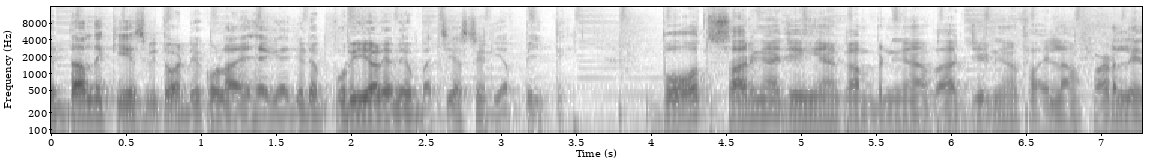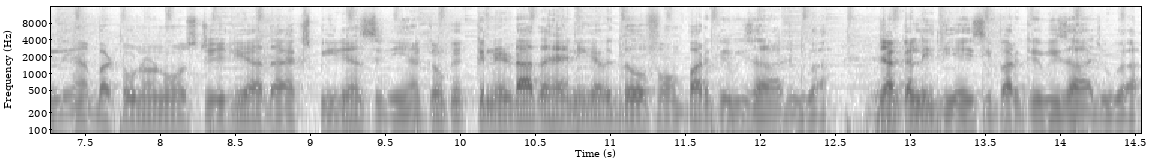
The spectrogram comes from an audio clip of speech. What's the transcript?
ਐਦਾਂ ਦੇ ਕੇਸ ਵੀ ਤੁਹਾਡੇ ਕੋਲ ਆਏ ਹੈਗੇ ਜਿਹੜੇ ਪੂਰੀ ਵਾਲਿਆਂ ਨੇ ਉਹ ਬੱਚੇ ਆਸਟ੍ਰੇਲੀਆ ਭੇਜਤੇ? ਬਹੁਤ ਸਾਰੀਆਂ ਅਜਿਹੀਆਂ ਕੰਪਨੀਆਂ ਵਾ ਜਿਹੜੀਆਂ ਫਾਈਲਾਂ ਫੜ ਲੈਂਦੀਆਂ ਬਟ ਉਹਨਾਂ ਨੂੰ ਆਸਟ੍ਰੇਲੀਆ ਦਾ ਐਕਸਪੀਰੀਅੰਸ ਨਹੀਂ ਆ ਕਿਉਂਕਿ ਕੈਨੇਡਾ ਤਾਂ ਹੈ ਨਹੀਂ ਕਿ ਵੀ ਦੋ ਫਾਰਮ ਭਰ ਕੇ ਵੀਜ਼ਾ ਆ ਜਾਊਗਾ ਜਾਂ ਕੱਲੀ ਜੀਆਈਸੀ ਭਰ ਕੇ ਵੀਜ਼ਾ ਆ ਜਾਊਗਾ।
